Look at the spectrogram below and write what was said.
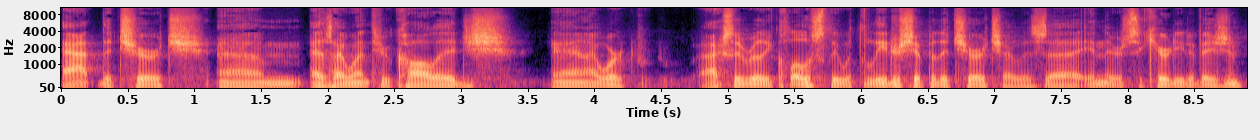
at the church um, as I went through college. And I worked actually really closely with the leadership of the church. I was uh, in their security division.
